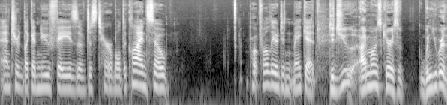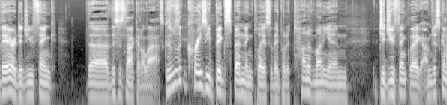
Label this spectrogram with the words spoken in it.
entered like a new phase of just terrible decline. So portfolio didn't make it. Did you? I'm always curious. When you were there, did you think uh, this is not going to last? Because it was a crazy big spending place that they put a ton of money in. Did you think like I'm just going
